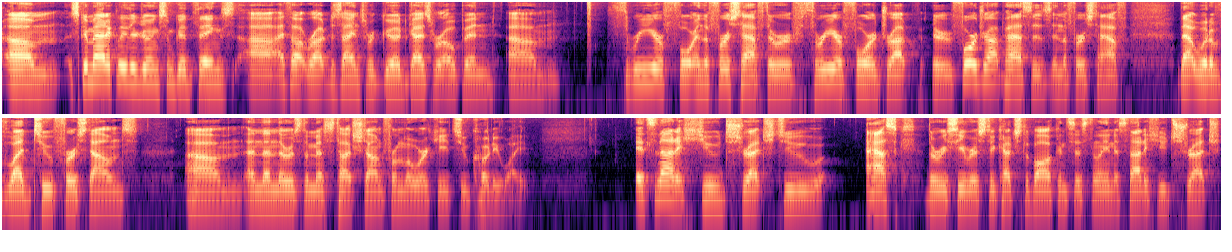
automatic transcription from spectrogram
um, schematically, they're doing some good things. Uh, I thought route designs were good. Guys were open. Um, three or four in the first half. There were three or four drop or four drop passes in the first half that would have led to first downs. Um, and then there was the missed touchdown from Lewerke to Cody White. It's not a huge stretch to ask the receivers to catch the ball consistently, and it's not a huge stretch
